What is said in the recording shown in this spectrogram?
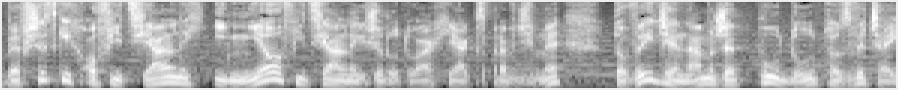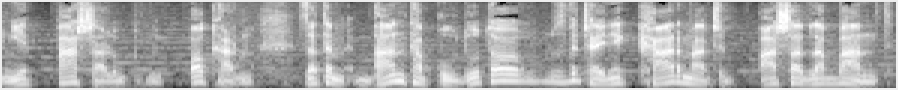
We wszystkich oficjalnych i nieoficjalnych źródłach, jak sprawdzimy, to wyjdzie nam, że pudu to zwyczajnie pasza lub pokarm. Zatem banta pudu to zwyczajnie karma czy pasza dla band.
